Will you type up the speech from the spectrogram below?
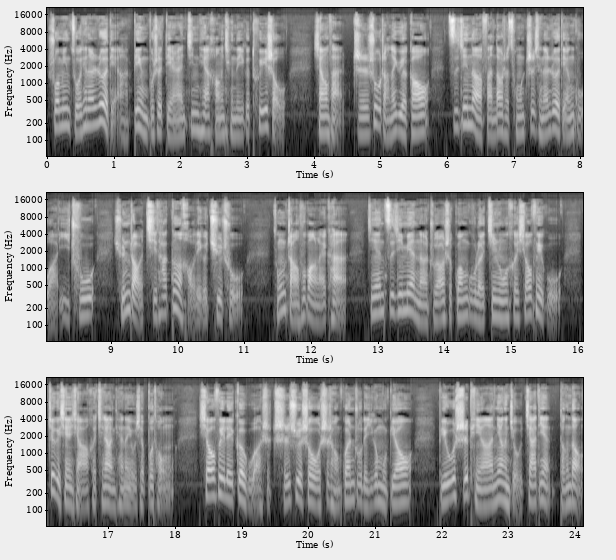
说明昨天的热点啊并不是点燃今天行情的一个推手。相反，指数涨得越高，资金呢反倒是从之前的热点股啊溢出，寻找其他更好的一个去处。从涨幅榜来看，今天资金面呢主要是光顾了金融和消费股，这个现象和前两天呢有些不同。消费类个股啊是持续受市场关注的一个目标，比如食品啊、酿酒、家电等等。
